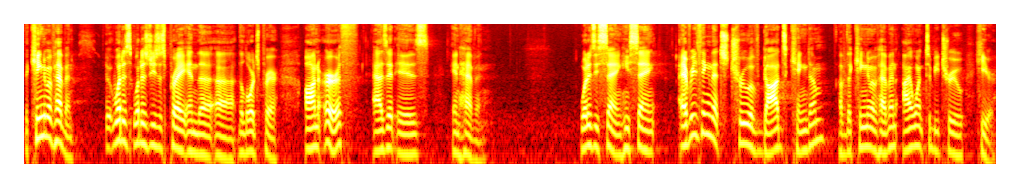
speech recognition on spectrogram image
the kingdom of heaven, what, is, what does Jesus pray in the, uh, the Lord's Prayer? On earth as it is in heaven. What is he saying? He's saying, everything that's true of God's kingdom, of the kingdom of heaven, I want to be true here.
